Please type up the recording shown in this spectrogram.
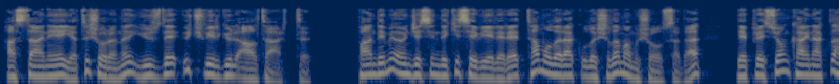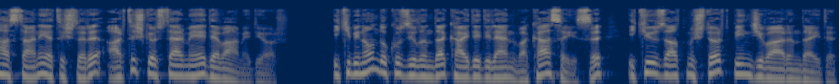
hastaneye yatış oranı %3,6 arttı. Pandemi öncesindeki seviyelere tam olarak ulaşılamamış olsa da, depresyon kaynaklı hastane yatışları artış göstermeye devam ediyor. 2019 yılında kaydedilen vaka sayısı 264 bin civarındaydı.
